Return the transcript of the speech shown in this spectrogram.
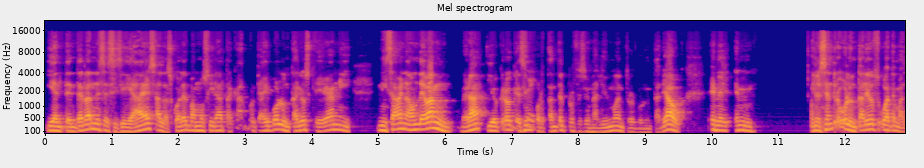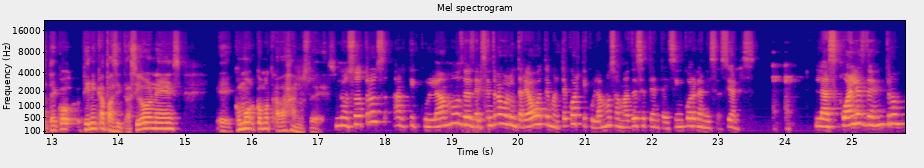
y entender las necesidades a las cuales vamos a ir a atacar, porque hay voluntarios que llegan y ni saben a dónde van, ¿verdad? Yo creo que es importante el profesionalismo dentro del voluntariado. En el, en, en el Centro de Voluntarios Guatemalteco, ¿tienen capacitaciones? Eh, ¿cómo, ¿Cómo trabajan ustedes? Nosotros articulamos, desde el Centro de Voluntariado Guatemalteco, articulamos a más de 75 organizaciones, las cuales dentro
